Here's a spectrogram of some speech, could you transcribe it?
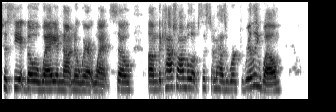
to see it go away and not know where it went. So um, the cash envelope system has worked really well.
